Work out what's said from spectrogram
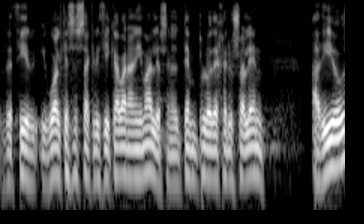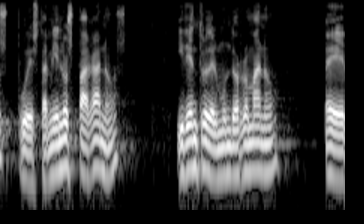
es decir, igual que se sacrificaban animales en el templo de Jerusalén a Dios, pues también los paganos y dentro del mundo romano, eh,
